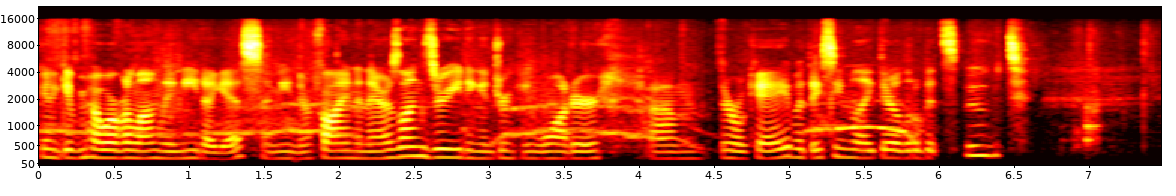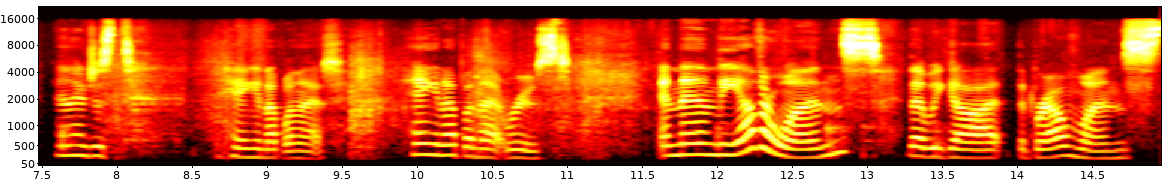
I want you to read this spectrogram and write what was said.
gonna give them however long they need, I guess. I mean, they're fine in there. As long as they're eating and drinking water, um, they're okay. But they seem like they're a little bit spooked. And they're just hanging up on that, hanging up on that roost. And then the other ones that we got, the brown ones,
